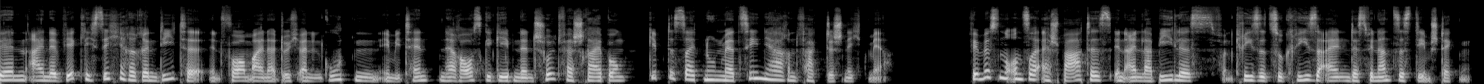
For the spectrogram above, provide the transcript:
Denn eine wirklich sichere Rendite in Form einer durch einen guten Emittenten herausgegebenen Schuldverschreibung gibt es seit nunmehr zehn Jahren faktisch nicht mehr. Wir müssen unsere Erspartes in ein labiles, von Krise zu Krise eilendes Finanzsystem stecken.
